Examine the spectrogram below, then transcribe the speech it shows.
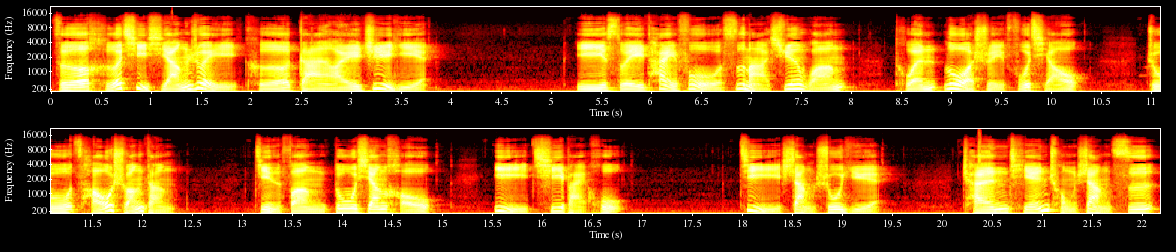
则和气祥瑞，可感而至也。以随太傅司马宣王屯洛水浮桥，主曹爽等，晋封都乡侯，邑七百户。记上书曰：“臣田宠上司。”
